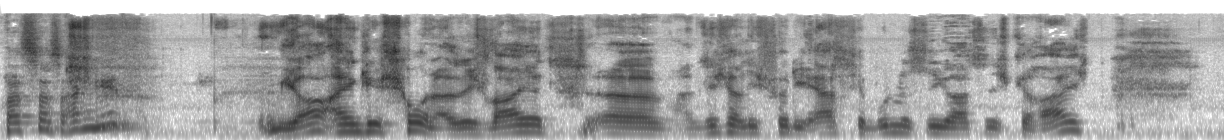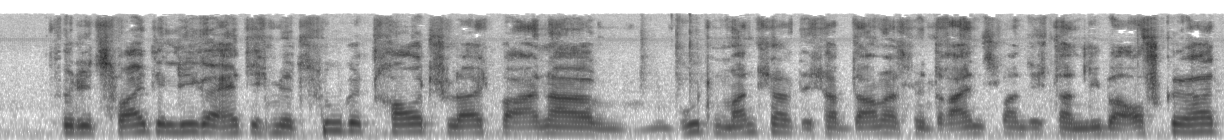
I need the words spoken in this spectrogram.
was das angeht? Ja, eigentlich schon. Also ich war jetzt äh, sicherlich für die erste Bundesliga hat es nicht gereicht. Für die zweite Liga hätte ich mir zugetraut, vielleicht bei einer guten Mannschaft. Ich habe damals mit 23 dann lieber aufgehört,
